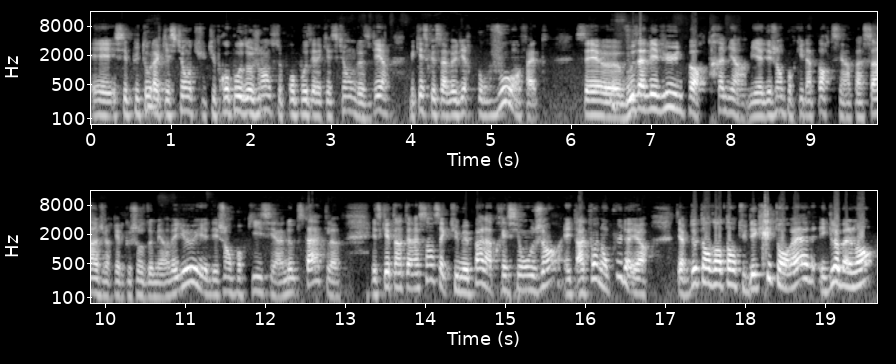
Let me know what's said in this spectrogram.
et c'est plutôt la question, tu, tu, proposes aux gens de se proposer la question, de se dire, mais qu'est-ce que ça veut dire pour vous en fait? C'est, mhm. vous avez vu une porte, très bien, mais il y a des gens pour qui la porte c'est un passage vers quelque chose de merveilleux, il y a des gens pour qui c'est un obstacle, et ce qui est intéressant, c'est que tu mets pas la pression aux gens, et à toi non plus d'ailleurs, c'est-à-dire que de temps en temps tu décris ton rêve, et globalement,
